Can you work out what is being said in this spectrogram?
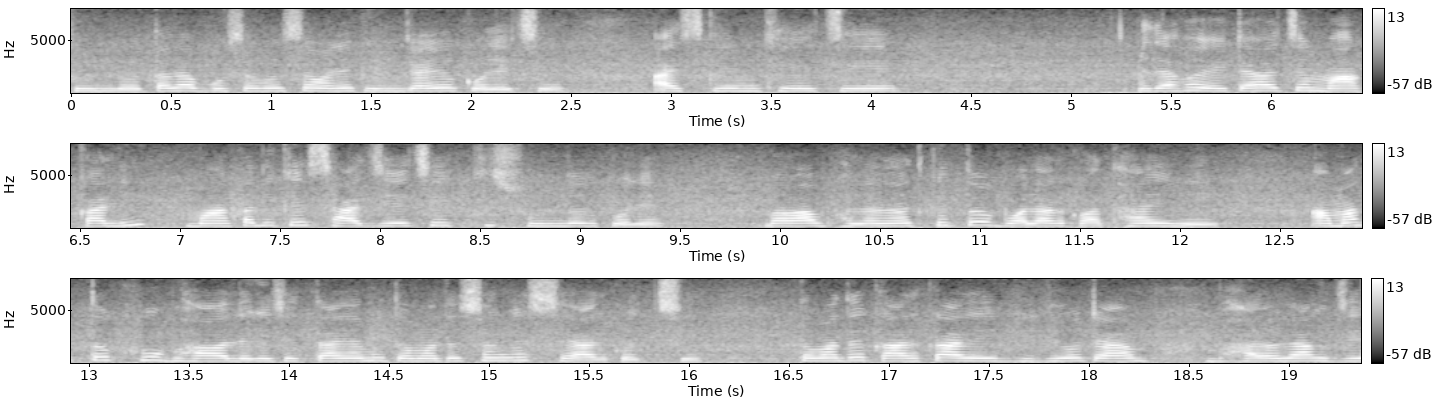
সুন্দর। তারা বসে বসে অনেক এনজয়ও করেছে। আইসক্রিম খেয়েছে। দেখো, এটা হচ্ছে মা কালী। মা কালীকে সাজিয়েছে কি সুন্দর করে। বাবা ভোলানাথকে তো বলার কথাই নেই। আমার তো খুব ভালো লেগেছে, তাই আমি তোমাদের সঙ্গে শেয়ার করছি। তোমাদের কার কার এই ভিডিওটা ভালো লাগছে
